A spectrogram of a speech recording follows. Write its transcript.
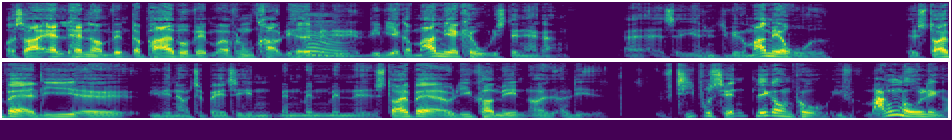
Og så har alt handlet om, hvem der pegede på hvem, og for nogle krav de havde, mm. men det, det virker meget mere kaotisk den her gang. Altså, jeg synes, det virker meget mere rodet. Øh, Støjberg er lige, øh, vi vender jo tilbage til hende, men, men, men øh, Støjberg er jo lige kommet ind, og, og lige, 10 procent ligger hun på i mange målinger.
